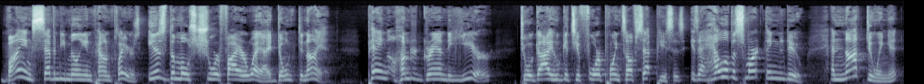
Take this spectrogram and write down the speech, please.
buying 70 million pound players is the most surefire way. I don't deny it. Paying 100 grand a year to a guy who gets you four points off set pieces is a hell of a smart thing to do. And not doing it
